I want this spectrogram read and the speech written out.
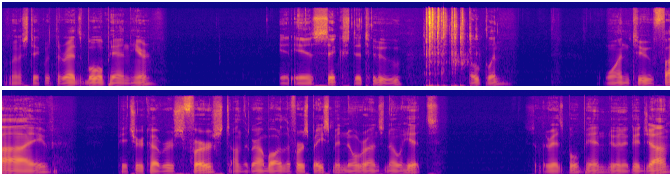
We're going to stick with the Reds bullpen here. It is six to two. Oakland. One, two, five. Pitcher covers first on the ground ball to the first baseman. No runs, no hits. So the Reds bullpen doing a good job.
